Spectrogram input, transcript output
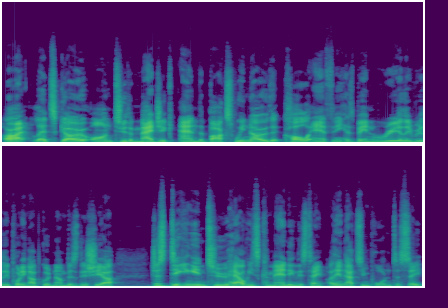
All right, let's go on to the Magic and the Bucks. We know that Cole Anthony has been really, really putting up good numbers this year. Just digging into how he's commanding this team. I think that's important to see.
